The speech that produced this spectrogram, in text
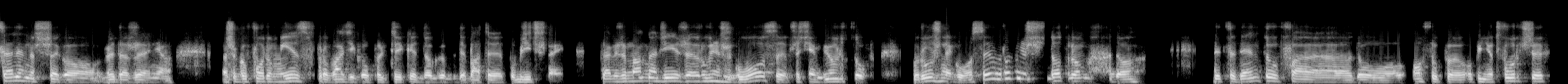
celem naszego wydarzenia, naszego forum jest wprowadzić geopolitykę do debaty publicznej. Także mam nadzieję, że również głosy przedsiębiorców, różne głosy, również dotrą do decydentów, e, do osób opiniotwórczych,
